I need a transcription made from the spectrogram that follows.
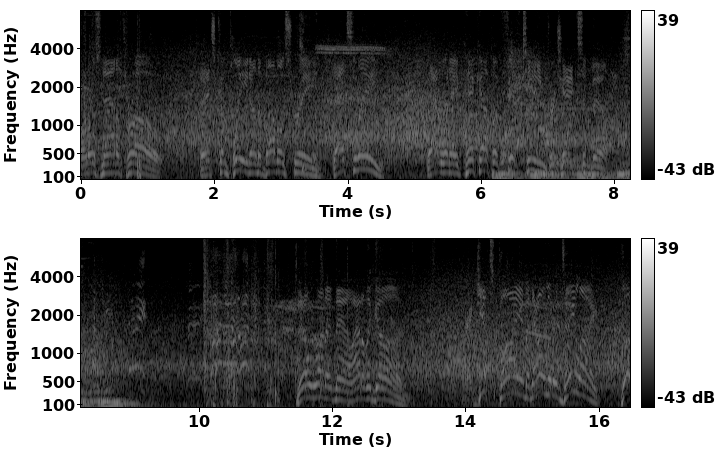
Bortles now to throw. It's complete on the bubble screen. That's Lee. That one a pickup of 15 for Jacksonville. They'll run it now out of the gun. It gets by him, and now a little daylight. The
